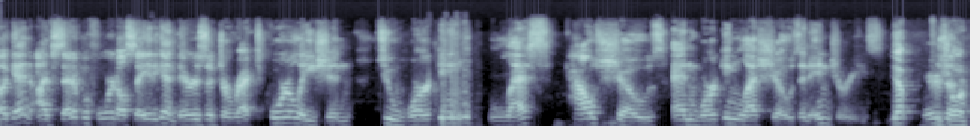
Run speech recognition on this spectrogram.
again. I've said it before, and I'll say it again. There is a direct correlation to working less house shows and working less shows and injuries. Yep. There's sure. a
